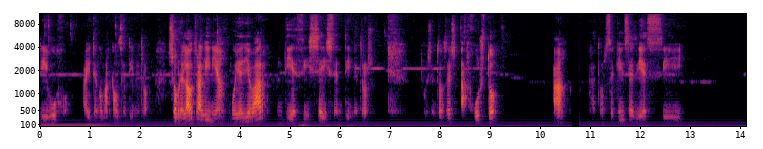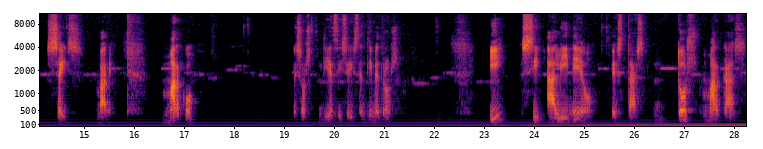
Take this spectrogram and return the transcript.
dibujo. Ahí tengo marcado un centímetro. Sobre la otra línea voy a llevar 16 centímetros. Pues entonces ajusto a 14, 15, 16. Vale. Marco esos 16 centímetros y si alineo estas dos marcas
